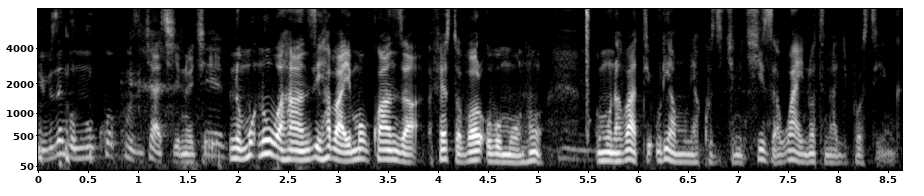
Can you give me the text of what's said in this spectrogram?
bivuze ngo nuko kuzi cya kintu cye n'ubuhanzi habayemo kwanza first of all ubumuntu umuntu avuga ati uriya muntu yakoze ikintu cyiza why not nagipostinga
